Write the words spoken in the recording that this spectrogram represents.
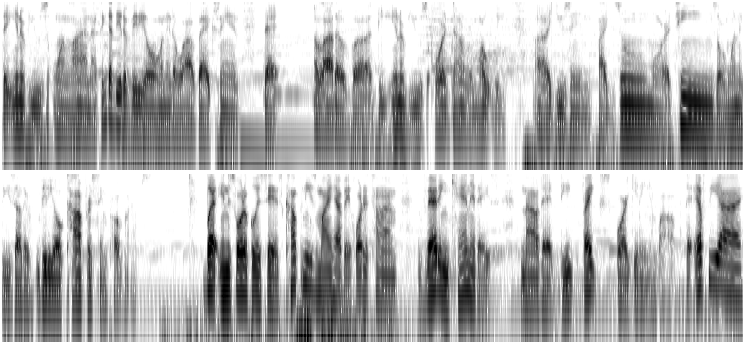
the interviews online. I think I did a video on it a while back saying that a lot of uh, the interviews are done remotely uh, using like Zoom or Teams or one of these other video conferencing programs. But in this article, it says companies might have a harder time vetting candidates now that deep fakes are getting involved. The FBI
